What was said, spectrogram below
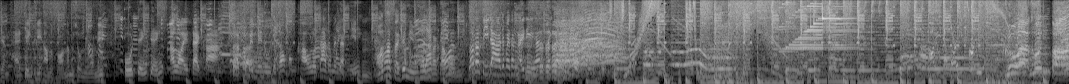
อย่างแท้จริงที่เอามาสอนท่านผู้ชมในวันนี้โอ้เจ๋งเจ๋งอร่อยแตกต่าง แล้วก็เป็นเมนูเฉพาะของเขารสชาติต้องเป็นแบบนี้ อ๋อ ถ้าใส่เส้นหมี่มันทะลักครับผม แล้วถ้าสีดาจะไปทางไหนดีฮะไม่ไกลพี่ครัวคุณปอย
